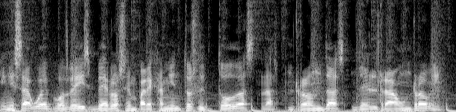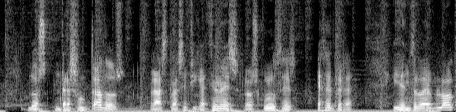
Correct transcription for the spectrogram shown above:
En esa web podréis ver los emparejamientos de todas las rondas del round robin, los resultados, las clasificaciones, los cruces, etc. Y dentro del blog,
